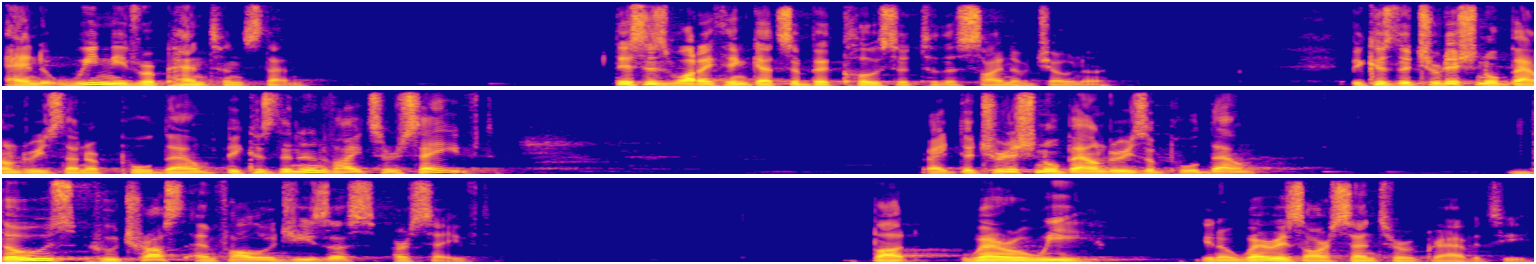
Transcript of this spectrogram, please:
And we need repentance then. This is what I think gets a bit closer to the sign of Jonah. Because the traditional boundaries then are pulled down because the Ninevites are saved. Right? The traditional boundaries are pulled down. Those who trust and follow Jesus are saved. But where are we? You know, where is our center of gravity?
